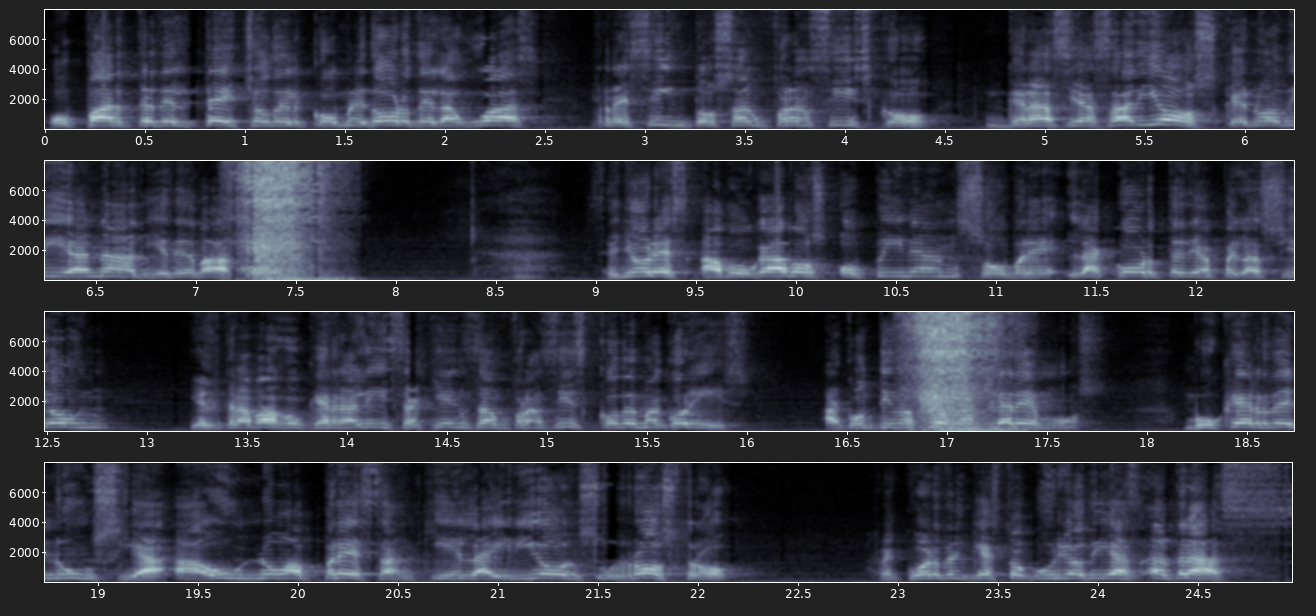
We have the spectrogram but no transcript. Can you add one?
o parte del techo del comedor de la UAS Recinto San Francisco. Gracias a Dios que no había nadie debajo. Señores, abogados opinan sobre la Corte de Apelación y el trabajo que realiza aquí en San Francisco de Macorís. A continuación ampliaremos. Mujer denuncia, aún no apresan quien la hirió en su rostro. Recuerden que esto ocurrió días atrás.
